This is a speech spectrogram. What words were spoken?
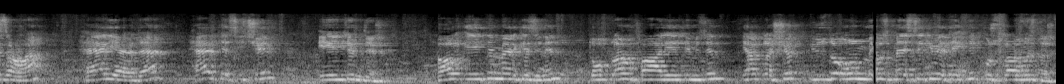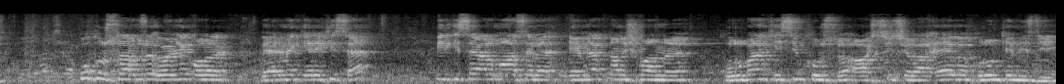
zaman her yerde herkes için eğitimdir. Halk Eğitim Merkezi'nin toplam faaliyetimizin yaklaşık yüzde on mesleki ve teknik kurslarımızdır. Bu kurslarımızı örnek olarak vermek gerekirse bilgisayar muhasebe, emlak danışmanlığı, kurban kesim kursu, aşçı çırağı, ev ve kurum temizliği,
